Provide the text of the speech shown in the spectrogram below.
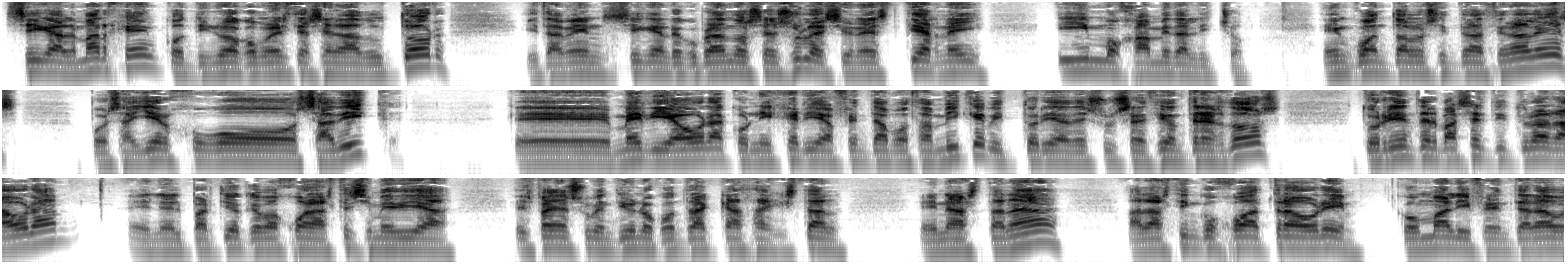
sigue al margen, continúa con molestias en el aductor y también siguen recuperándose sus lesiones Tierney y Mohamed Alicho. En cuanto a los internacionales, pues ayer jugó Sadik, que media hora con Nigeria frente a Mozambique, victoria de su selección 3-2. Turrientes va a ser titular ahora en el partido que va a jugar a las tres y media España sub-21 contra Kazajistán en Astana. A las cinco juega Traoré con Mali frente a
